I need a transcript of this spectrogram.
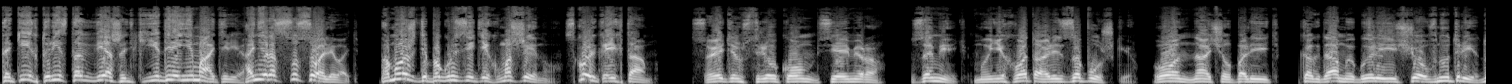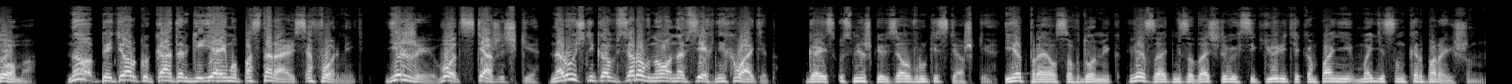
Таких туристов вешать к ядрене матери, а не рассусоливать. Поможете погрузить их в машину? Сколько их там? С этим стрелком семеро. Заметь, мы не хватались за пушки. Он начал палить, когда мы были еще внутри дома. Но пятерку каторги я ему постараюсь оформить. Держи, вот стяжечки. Наручников все равно на всех не хватит. Гай с усмешкой взял в руки стяжки и отправился в домик вязать незадачливых секьюрити компании Madison Corporation.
